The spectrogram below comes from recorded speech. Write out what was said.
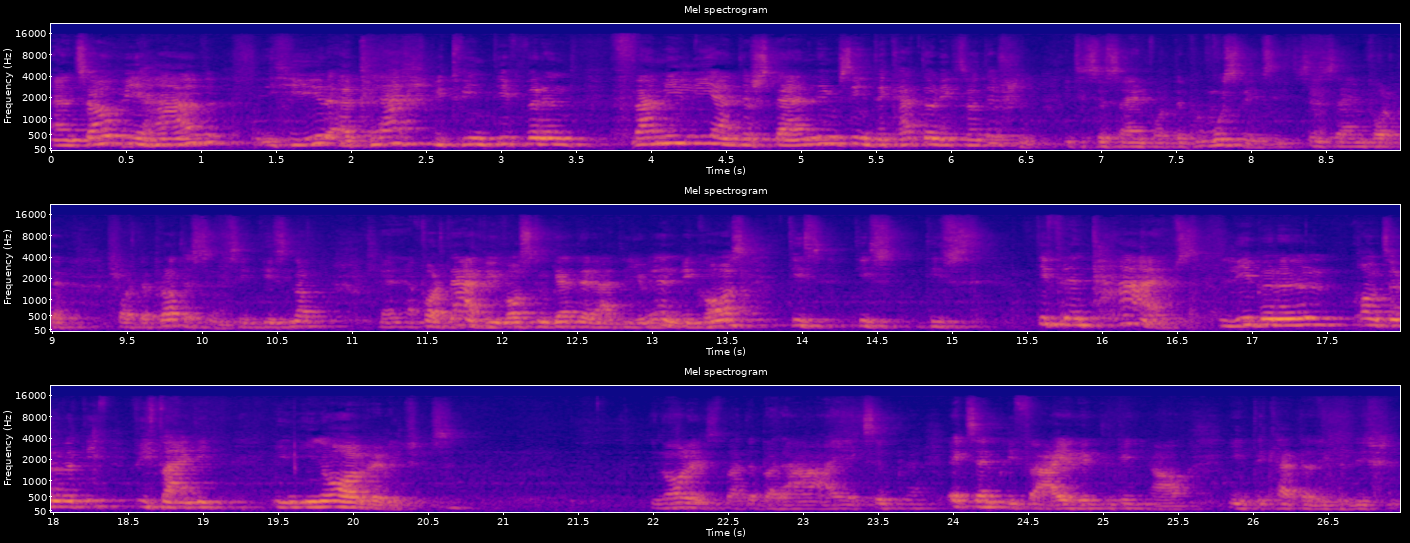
And so we have here a clash between different family understandings in the Catholic tradition. It is the same for the Muslims, it is the same for the, for the Protestants. It is not, for that we was together at the UN because this, these, these different types, liberal, conservative, we find it in, in all religions. In all religions, but, but I exemplify a little bit now in the Catholic tradition.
